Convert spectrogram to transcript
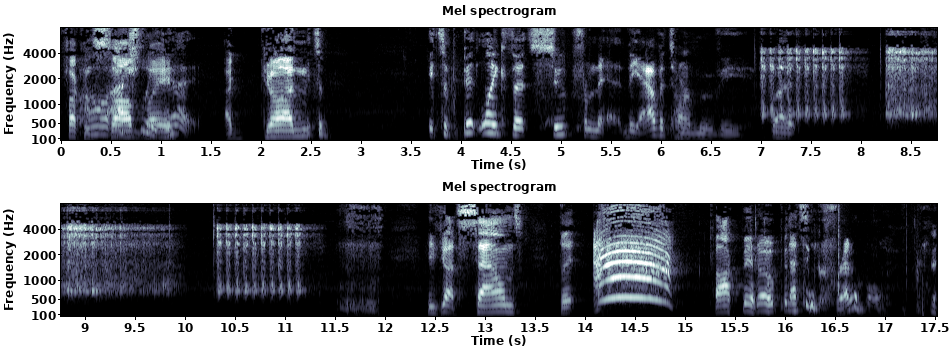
Fucking Oh, saw actually, blade, yeah. a gun. It's a it's a bit like that suit from the the Avatar movie, but He's got sounds. The ah cockpit open. that's incredible.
